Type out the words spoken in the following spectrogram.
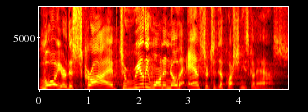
lawyer, this scribe, to really want to know the answer to the question he's going to ask.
